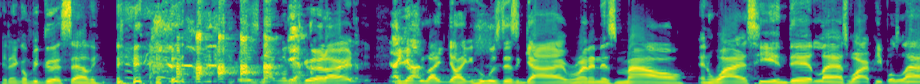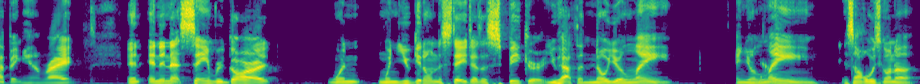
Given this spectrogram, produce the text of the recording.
It ain't gonna be good, Sally. it's not gonna yeah. be good. All right, you're gonna be like, like, who is this guy running this mile, and why is he in dead last? Why are people lapping him? Right, and and in that same regard, when when you get on the stage as a speaker, you have to know your lane, and your lane is always gonna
